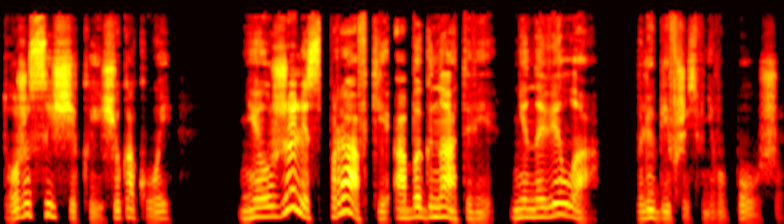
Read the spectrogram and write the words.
тоже сыщик, и еще какой. Неужели справки об Игнатове не навела? Влюбившись в него по уши.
